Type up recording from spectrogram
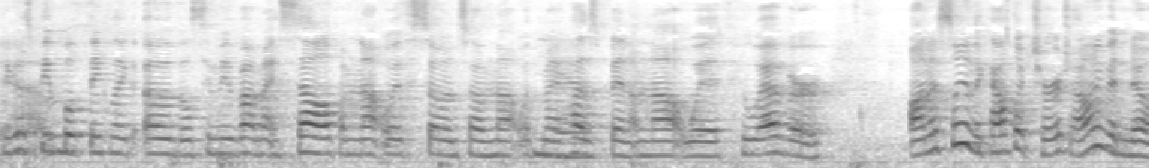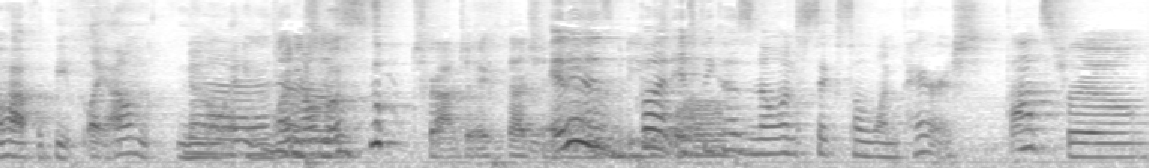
Because Yeah. people think like, oh, they'll see me by myself. I'm not with so and so. I'm not with my Yeah. husband. I'm not with whoever. Honestly, in the Catholic Church, I don't even know half the people. Like I don't know Yeah. anyone Which almost. is tragic. That should It be is, remedied but as it's because no one sticks to one parish. that's true.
